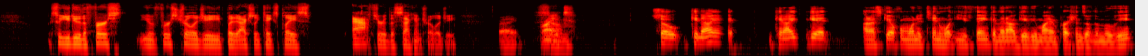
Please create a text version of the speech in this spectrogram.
So you do the first, you know, first trilogy, but it actually takes place after the second trilogy. Right. Right. So- So can I can I get on a scale from one to ten what you think, and then I'll give you my impressions of the movie.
